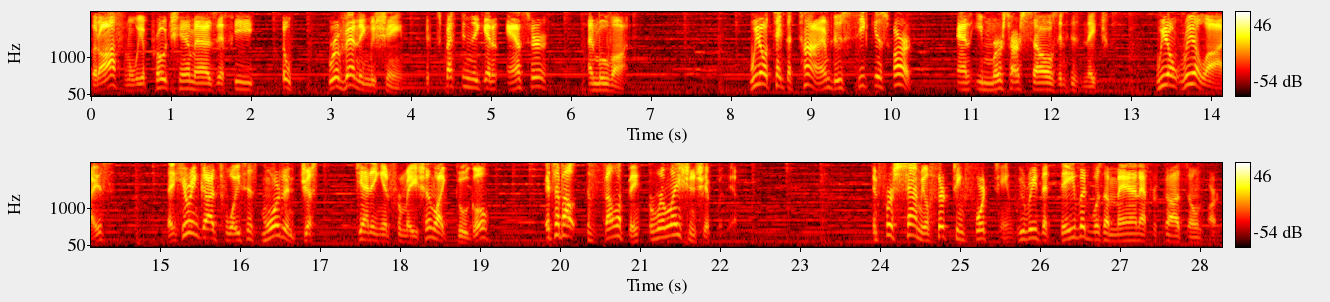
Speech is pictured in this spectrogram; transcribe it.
But often we approach him as if he were a vending machine, expecting to get an answer and move on. We don't take the time to seek his heart and immerse ourselves in his nature. We don't realize that hearing God's voice is more than just getting information like Google. It's about developing a relationship with him. In 1 Samuel 13 14, we read that David was a man after God's own heart.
